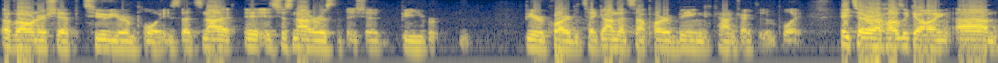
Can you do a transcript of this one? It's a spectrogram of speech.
of ownership to your employees. That's not. It's just not a risk that they should be be required to take on. That's not part of being a contracted employee. Hey Tara, how's it going? Um,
